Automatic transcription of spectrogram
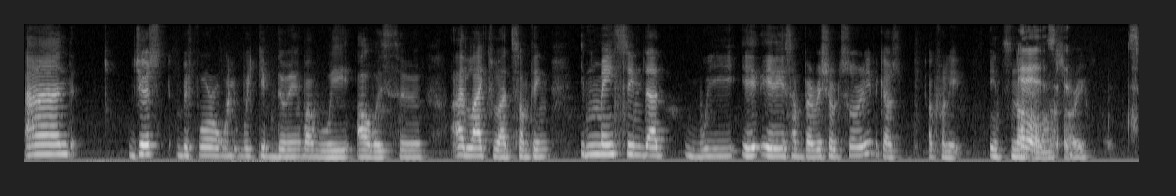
and just before we, we keep doing what we always do, I'd like to add something. It may seem that we it, it is a very short story because actually it's not It a long is. story. It's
